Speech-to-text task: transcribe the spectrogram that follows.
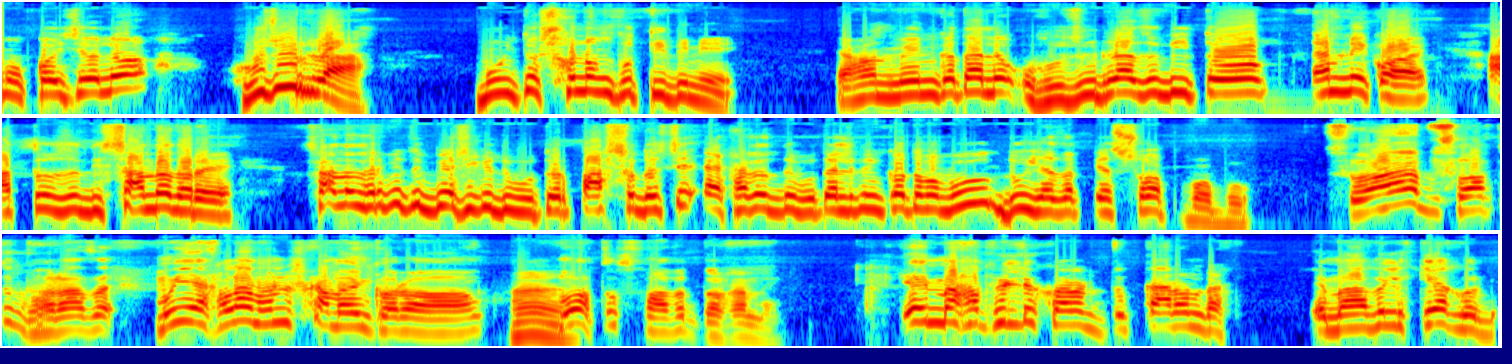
মোক কইছে হলো হুজুররা। মুই তো সোনং প্রতিদিনে এখন মেন কথা হলো হুজুররা যদি তো এমনি কয় আর তো যদি চাঁদা ধরে চাঁদা ধরবি তুই বেশি কি দেবো? তোর পাঁচশো ধরছে এক হাজার দেবো। তাহলে তুমি কত পাবো? দুই হাজার টাকা সব পাবো। সব সব তো ধরা যায়। মুই একলা মানুষ কামাই করং। হ্যাঁ। অত সবের দরকার নাই। এই মাহফিলটা করার কারণটা মাহফিল কে করবে?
